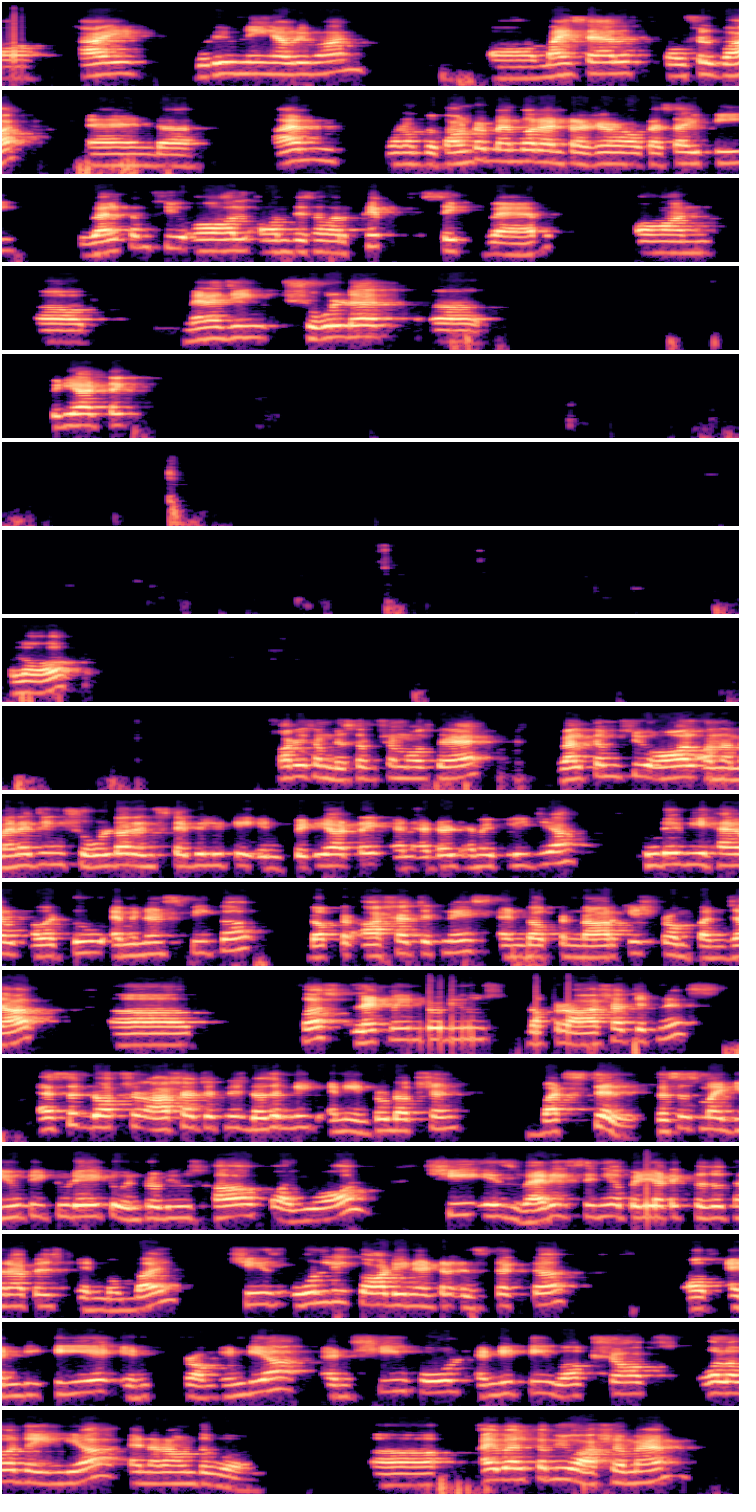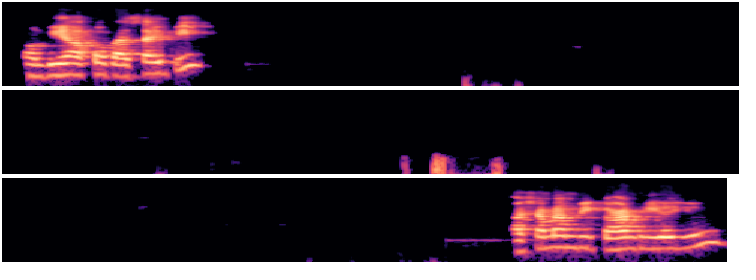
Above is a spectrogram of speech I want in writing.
Uh, hi, good evening, everyone. Uh, myself, Kaushal Bhatt, and uh, I'm one of the founder member and treasurer of SIP. Welcomes you all on this our fifth SIP web on uh, managing shoulder uh, pediatric Hello. Sorry, some disruption was there. Welcomes you all on the managing shoulder instability in pediatric and adult hemiplegia. Today we have our two eminent speaker, Dr. Asha Chitnis and Dr. Narkeesh from Punjab. Uh, first, let me introduce Dr. Asha Chitnis. As said, Dr. Asha Chitnis doesn't need any introduction but still this is my duty today to introduce her for you all. She is very senior pediatric physiotherapist in mumbai. She is only coordinator instructor of ndta in from india and she hold ndt workshops all over the india and around the world. Uh, i welcome you asha ma'am on behalf of sip Asha ma'am, we can't hear you.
